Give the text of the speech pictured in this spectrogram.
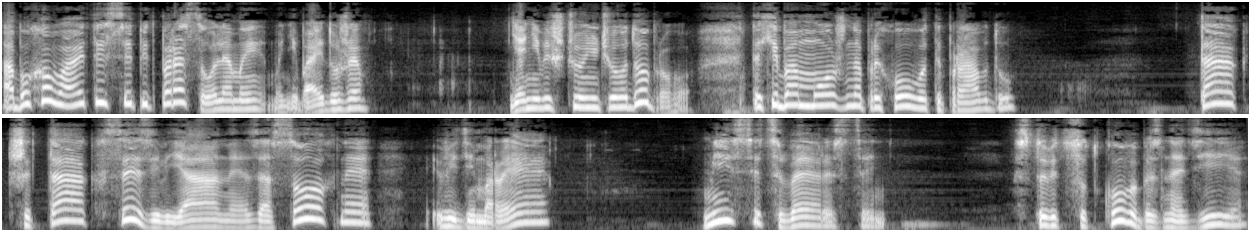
або ховайтеся під парасолями, мені байдуже. Я не віщую нічого доброго, та хіба можна приховувати правду? Так чи так все зів'яне, засохне, відімре. Місяць вересень, стовідсоткова безнадія.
